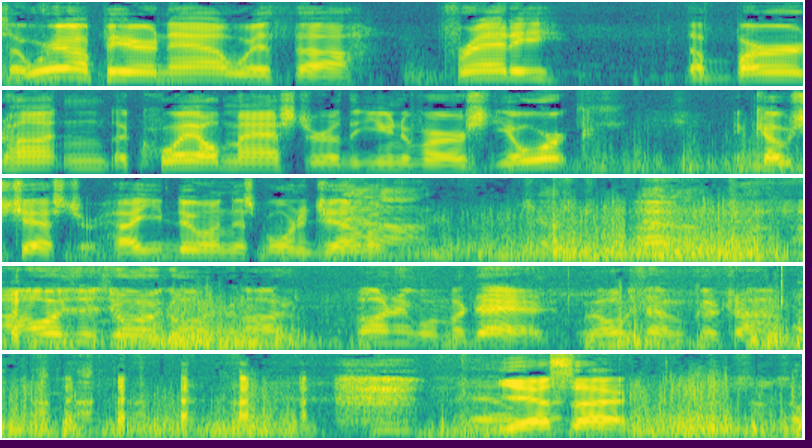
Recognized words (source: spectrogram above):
So we're up here now with uh, Freddie, the bird hunting, the quail master of the universe, York, and Coach Chester. How you doing this morning, gentlemen? I always enjoy going uh, hunting with my dad. We always have a good time. Yes, sir. This is a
